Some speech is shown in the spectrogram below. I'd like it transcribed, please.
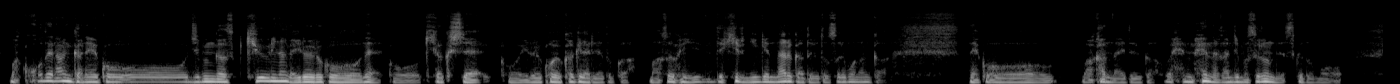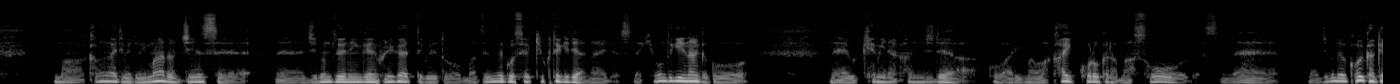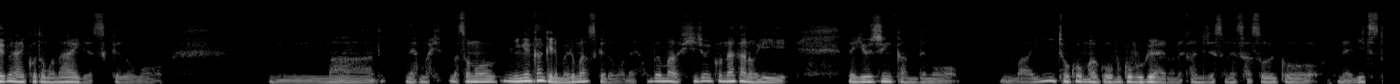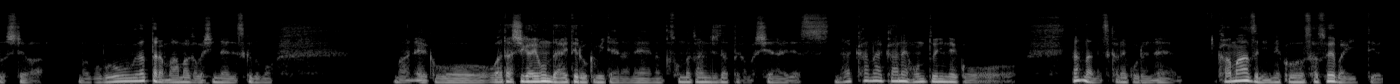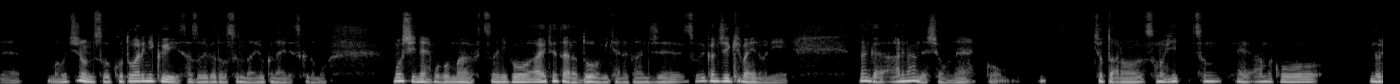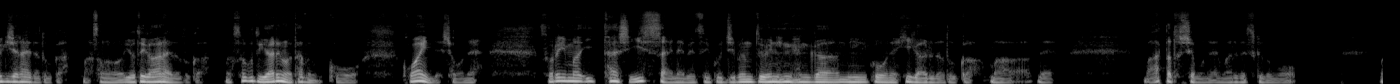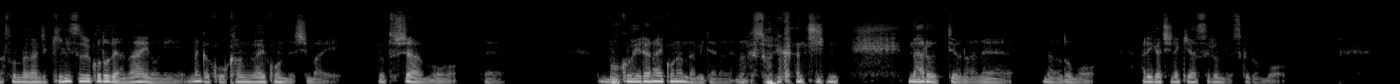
まあ、ここでなんかね、こう、自分が急になんかいろいろこうね、こう企画して、こういろいろ声をかけたりだとか、まあそういうふうにできる人間になるかというと、それもなんか、ね、こう、わかんないというか、変な感じもするんですけども、まあ考えてみると、今までの人生、ね、自分という人間を振り返ってみると、まあ全然こう積極的ではないですね。基本的になんかこう、ね、受け身な感じでは、こうあり、まあ若い頃から、まあそうですね。まあ自分で声かけないこともないですけども、うん、まあ、ね、まあ、その人間関係にもよりますけどもね、本当にまあ非常にこう仲のいい、ね、友人間でも、まあいいとこ、まあ五分五分ぐらいの、ね、感じですね。誘いこう、ね、率としては。まあ五分五分だったらまあまあかもしれないですけども、まあね、こう、私が読んだ相手録みたいなね、なんかそんな感じだったかもしれないです。なかなかね、本当にね、こう、何なんですかね、これね。構わずにね、こう誘えばいいっていうね。まあもちろんそう断りにくい誘い方をするのは良くないですけども、もしね、僕まあ普通にこう空いてたらどうみたいな感じで、そういう感じで行けばいいのに、なんかあれなんでしょうね。こう、ちょっとあの、その日、そのね、あんまこう、乗り気じゃないだとか、まあその予定が合わないだとか、まあ、そういうことやるのは多分こう、怖いんでしょうね。それ今言ったし、一切ね、別にこう自分という人間が、にこうね、非があるだとか、まあね、まああったとしてもね、あれですけども、まあそんな感じ気にすることではないのに、なんかこう考え込んでしまい、ひょっとしたらもうね、僕はいらない子なんだみたいなね、なんかそういう感じになるっていうのはね、なんかどうもありがちな気がするんですけども、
